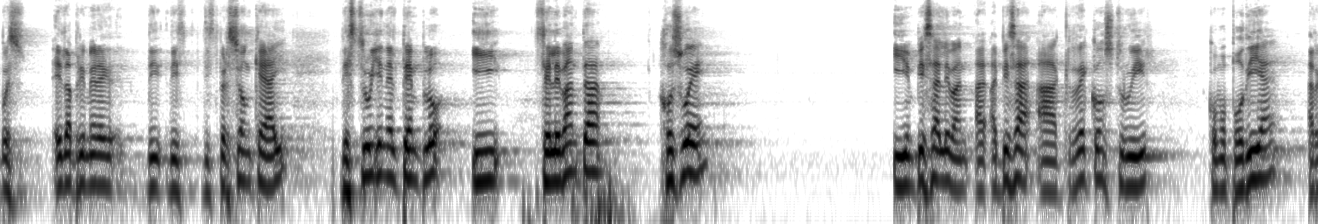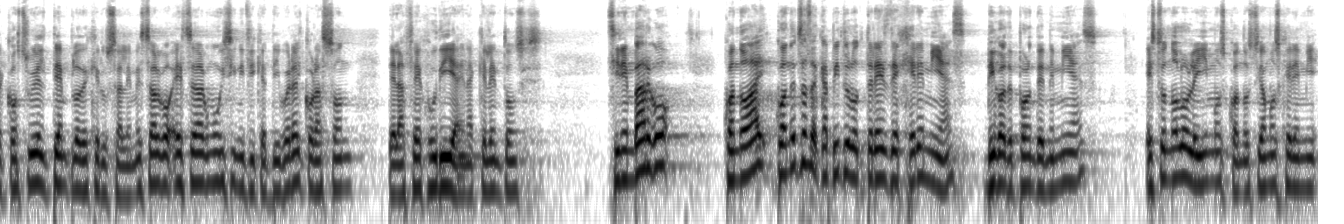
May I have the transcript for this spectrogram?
pues es la primera dispersión que hay, destruyen el templo y se levanta Josué y empieza a, empieza a reconstruir como podía, a reconstruir el templo de Jerusalén. Esto es, algo, esto es algo muy significativo, era el corazón de la fe judía en aquel entonces. Sin embargo, cuando, hay, estás al capítulo 3 de Jeremías, digo de, de Nehemías, esto no lo leímos cuando estudiamos Jeremías,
